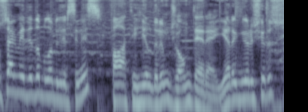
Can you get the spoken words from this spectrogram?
sosyal medyada bulabilirsiniz. Fatih Yıldırım com.tr. Yarın görüşürüz.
